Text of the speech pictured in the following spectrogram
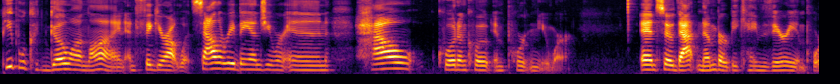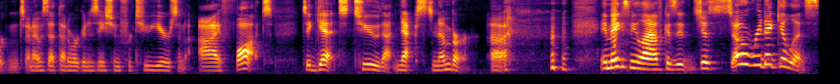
people could go online and figure out what salary band you were in, how quote unquote important you were. And so that number became very important. And I was at that organization for two years and I fought to get to that next number. Uh, it makes me laugh because it's just so ridiculous.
